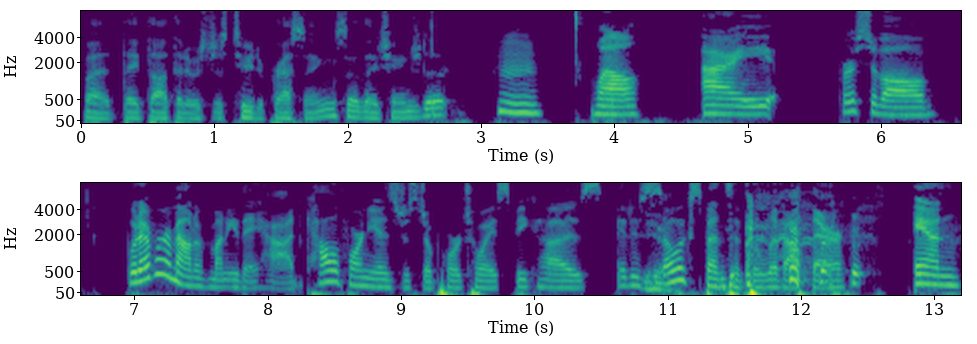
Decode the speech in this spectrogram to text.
But they thought that it was just too depressing, so they changed it. Hmm. Well, I, first of all, whatever amount of money they had, California is just a poor choice because it is Yeah. so expensive to live out there. And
